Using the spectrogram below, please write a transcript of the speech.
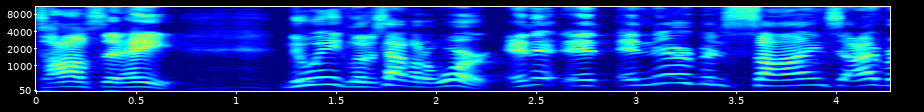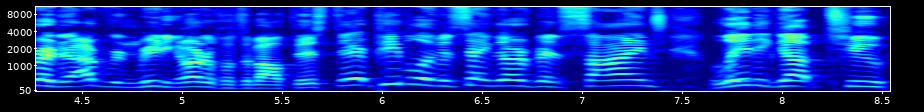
Tom said, hey, New England, it's not going to work. And, and and there have been signs. I've read. I've been reading articles about this. There, people have been saying there have been signs leading up to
